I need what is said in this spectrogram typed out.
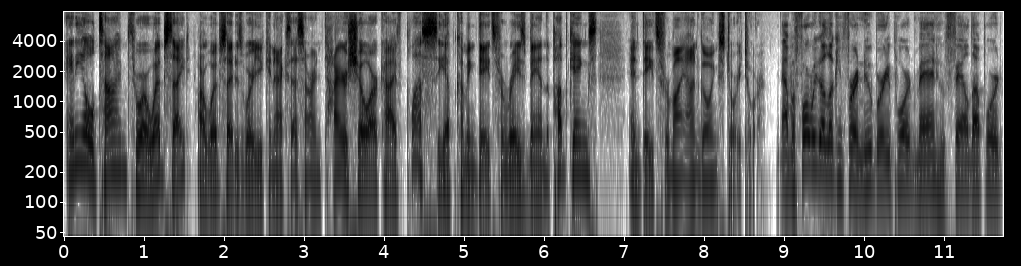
any old time through our website. Our website is where you can access our entire show archive, plus see upcoming dates for Ray's band, the Pub Kings, and dates for my ongoing story tour. Now, before we go looking for a Newburyport man who failed upward,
